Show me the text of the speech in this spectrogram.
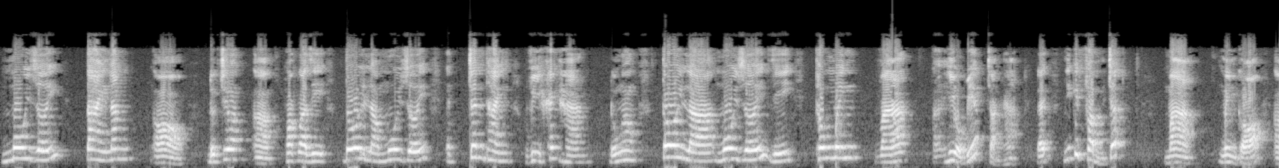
môi giới tài năng ồ được chưa? À, hoặc là gì? Tôi là môi giới ờ, chân thành vì khách hàng đúng không? Tôi là môi giới gì? Thông minh và à, hiểu biết chẳng hạn. Đấy những cái phẩm chất mà mình có à,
